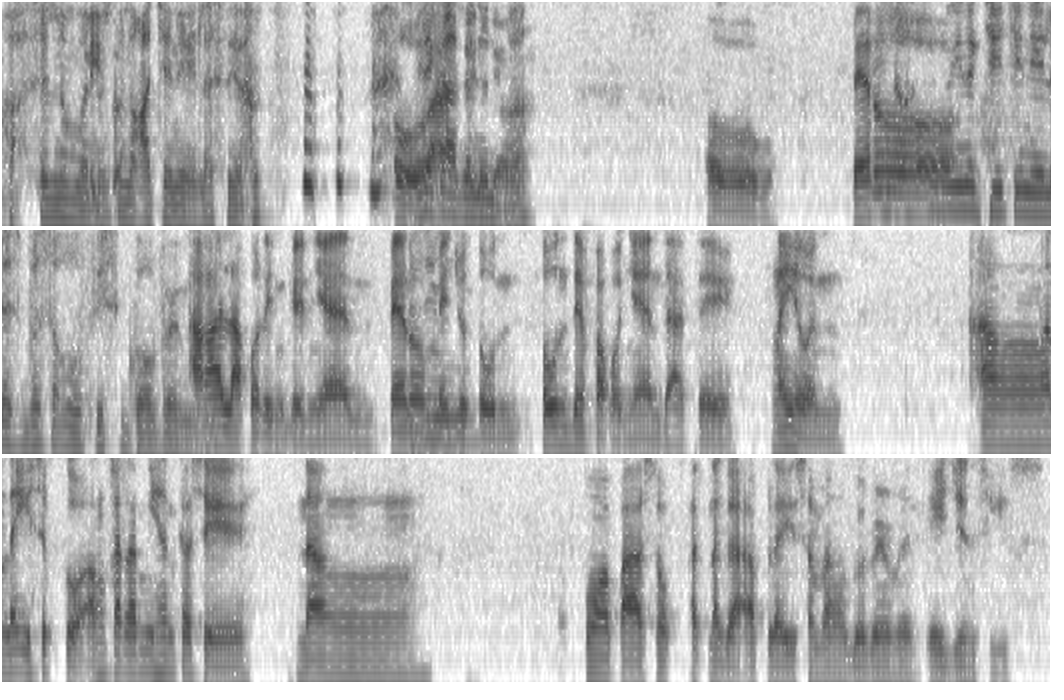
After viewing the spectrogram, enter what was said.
Hassle naman yun kung naka-chinelas, di ba? Oo, Hindi hassle yun. ba? Oo. Pero May, na- may nagchichinelas ba sa office government? akala ko rin ganyan. Pero Kasi- medyo tone, tone deaf ako niyan dati. Ngayon, ang naisip ko, ang karamihan kasi ng pumapasok at nag apply sa mga government agencies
